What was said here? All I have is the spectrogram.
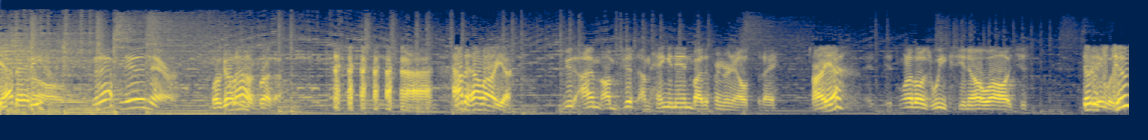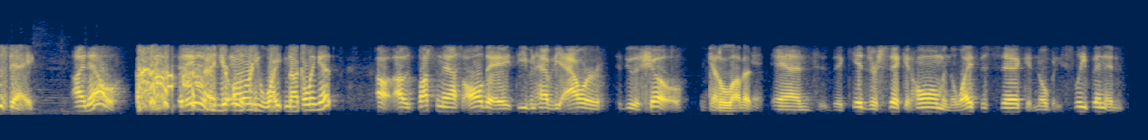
Yeah, baby. Oh. Good afternoon there. What's going on? brother? How the hell are you? Dude, I'm I'm just I'm hanging in by the fingernails today. Are you? It's, it's one of those weeks, you know. Well, it's just Dude, it's was- Tuesday. I know. Today was- and you're already white knuckling it? Oh, I was busting ass all day to even have the hour to do the show, Gotta love it. and the kids are sick at home, and the wife is sick, and nobody's sleeping, and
